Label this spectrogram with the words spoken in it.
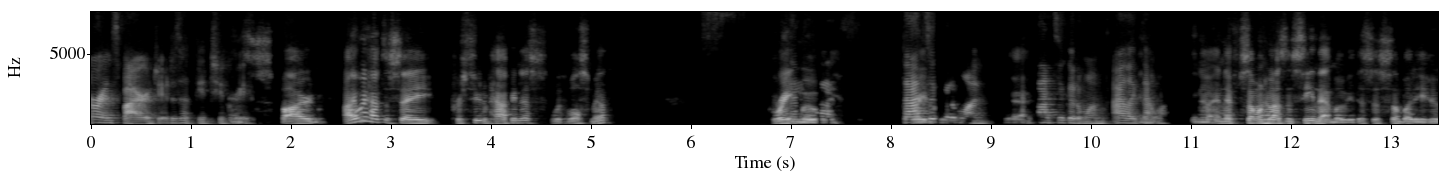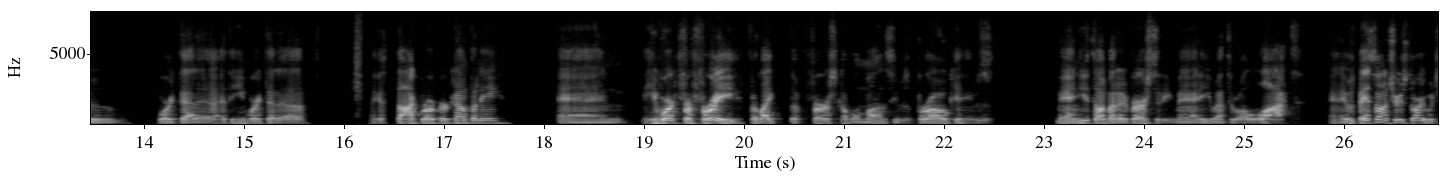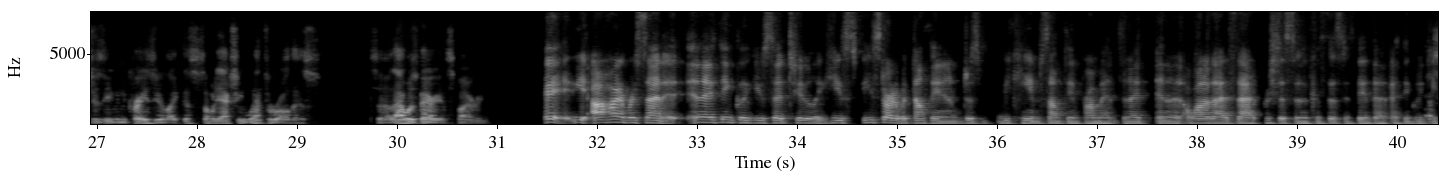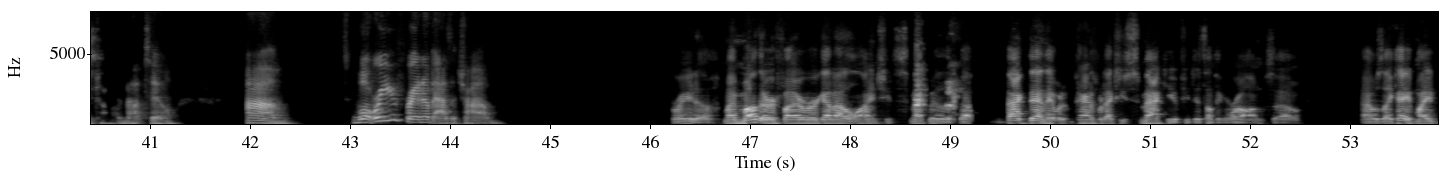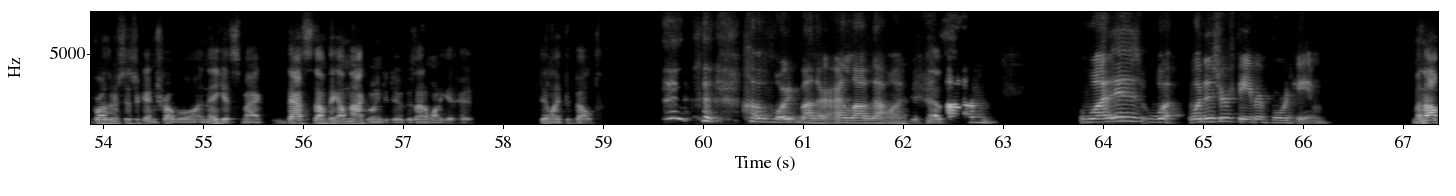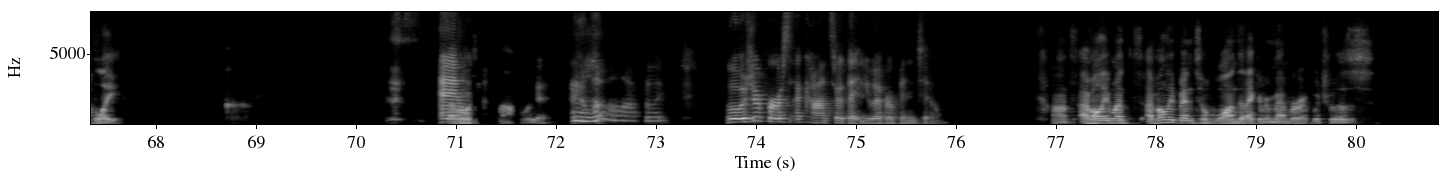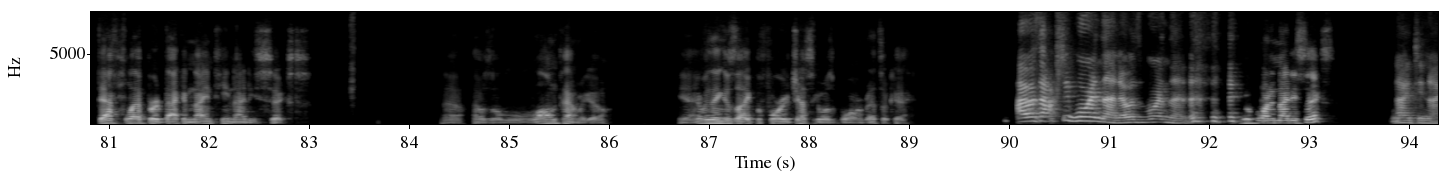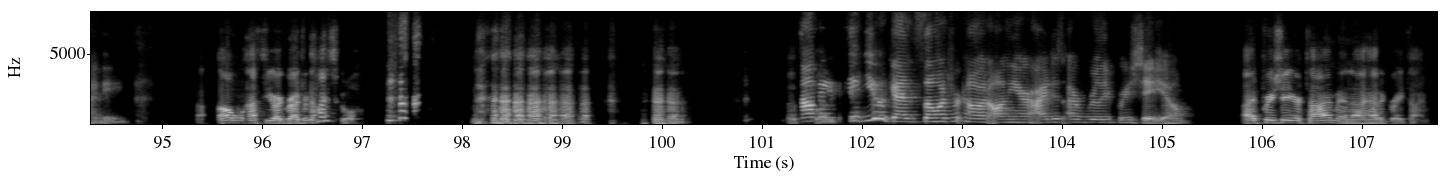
or inspired you? Doesn't have to be too great? inspired. I would have to say Pursuit of Happiness with Will Smith. Great movie. That's Great a good one. Yeah. That's a good one. I like Yeah. that one. You know, and if someone who hasn't seen that movie, this is somebody who worked at a, I think he worked at a like a stockbroker company, and he worked for free for like the first couple of months. He was broke, and he was, man, you talk about adversity, man. He went through a lot, and it was based on a true story, which is even crazier. Like this, somebody actually went through all this, so that was very inspiring. A hundred percent. And I think, like you said too, like he's he started with nothing and just became something from it. And I and a lot of that is that persistence and consistency that I think we keep talking about too. Um, what were you afraid of as a child? Afraid of my mother. If I ever got out of line, she'd smack me with belt. Back then, they would parents would actually smack you if you did something wrong. So I was like, hey, if my brother and sister get in trouble and they get smacked, that's something I'm not going to do because I don't want to get hit. Didn't like the belt. Avoid mother. I love that one. Yes. Um, what is what what is your favorite board game? Monopoly. And Monopoly. I love Monopoly. What was your first a concert that you ever been to? I've only went. I've only been to one that I can remember, which was Def Leppard back in 1996. No, that was a long time ago. Yeah, everything is like before Jessica was born, but that's okay. I was actually born then. I was born then. You were born in 96? 1990. Oh, that's the year I graduated high school. I thank you again so much for coming on here. I just I really appreciate you. I appreciate your time and I had a great time.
